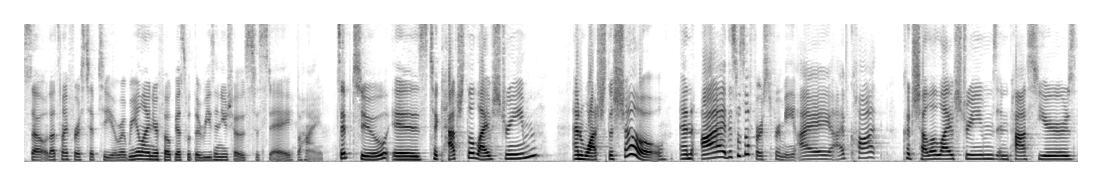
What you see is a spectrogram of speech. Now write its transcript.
So that's my first tip to you. Realign your focus with the reason you chose to stay behind. Tip two is to catch the live stream and watch the show. And I this was a first for me. I I've caught Coachella live streams in past years.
